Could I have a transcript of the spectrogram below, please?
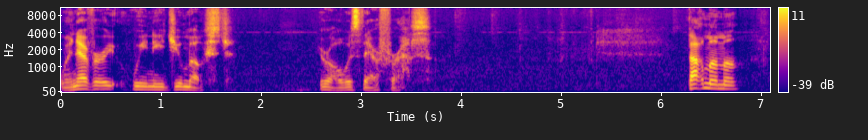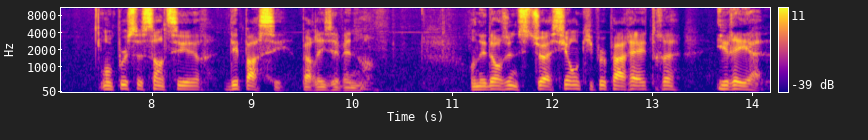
Whenever we need you most, you're always there for us. Par moments, on peut se sentir dépassé par les événements. On est dans une situation qui peut paraître irréelle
